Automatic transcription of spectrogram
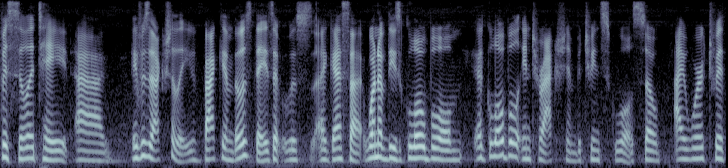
facilitate. Uh, it was actually back in those days. It was, I guess, uh, one of these global a global interaction between schools. So I worked with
